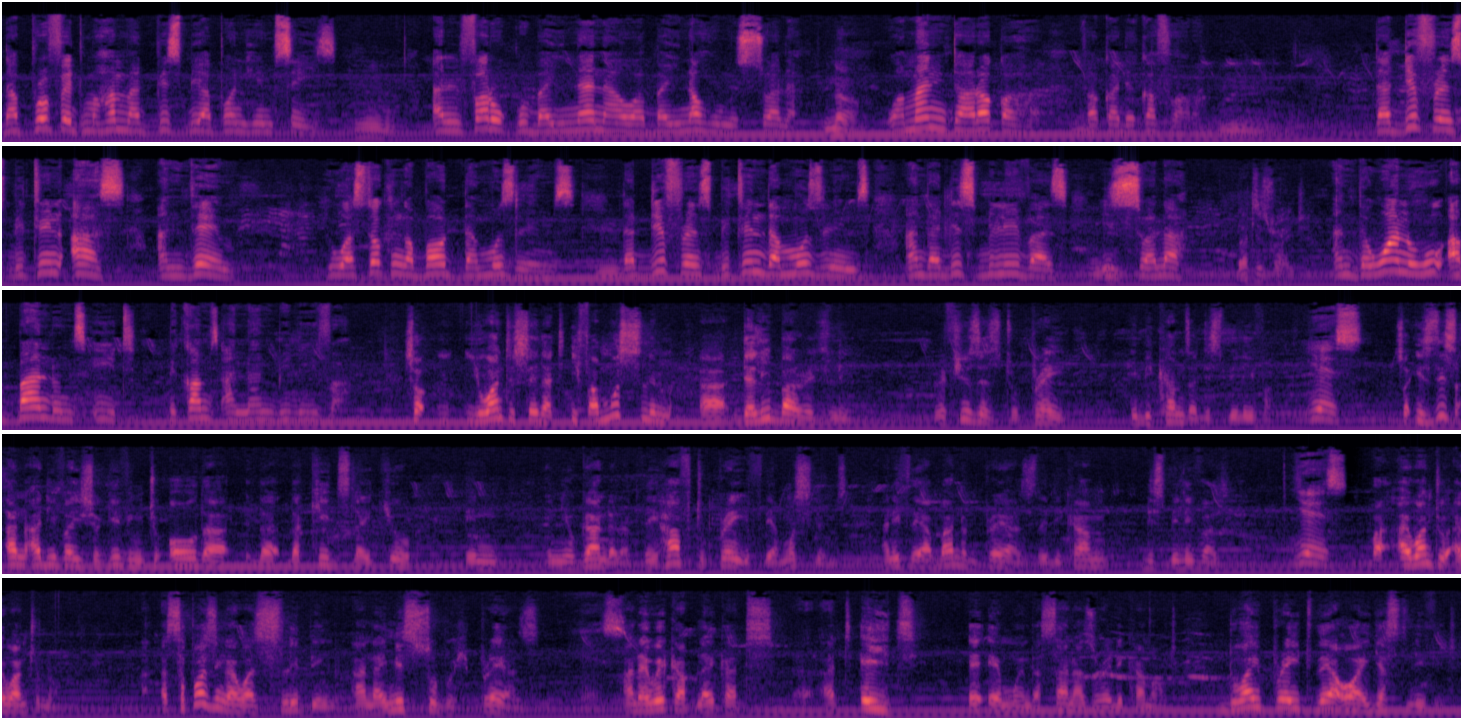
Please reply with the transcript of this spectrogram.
The Prophet Muhammad, peace be upon him, says. Hmm. Al-farqu wa baynahum as-salah. No. Wa man tarakaha hmm. faqad kafara. Hmm. The difference between us and them, he was talking about the Muslims. Mm. The difference between the Muslims and the disbelievers Indeed. is swala. That is right. And the one who abandons it becomes an unbeliever. So you want to say that if a Muslim uh, deliberately refuses to pray, he becomes a disbeliever. Yes, So is this an advice you're giving to all the, the, the kids like you in, in Uganda that they have to pray if they are Muslims? And if they abandon prayers, they become disbelievers? yes, But I want to, I want to know. Uh, supposing I was sleeping and I missed Subuh prayers, yes. and I wake up like at, uh, at 8 a.m. when the sun has already come out, do I pray it there or I just leave it?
